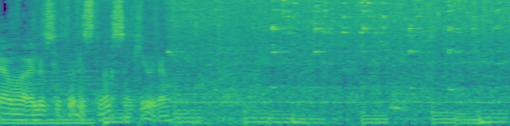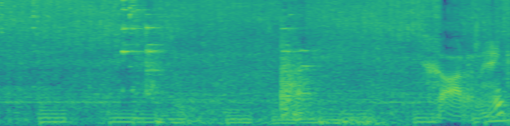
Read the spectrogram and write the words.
լավ հայելուց հետո լցնում ենք սնկի վրա խառնենք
